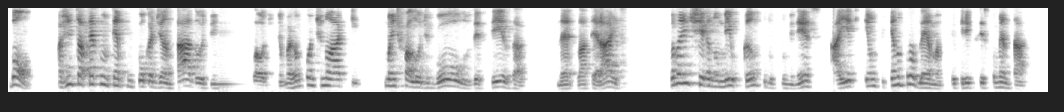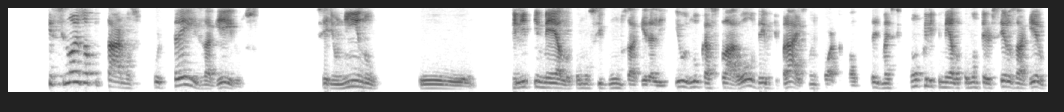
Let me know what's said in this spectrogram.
Bom, a gente está até com um tempo um pouco adiantado, Claudinha, mas vamos continuar aqui. Como a gente falou de gols, defesa, né, laterais, quando a gente chega no meio campo do Fluminense, aí é que tem um pequeno problema que eu queria que vocês comentassem que se nós optarmos por três zagueiros, seria o Nino, o Felipe Melo como segundo zagueiro ali, e o Lucas Claro ou o David Braz, não importa qual mas com o Felipe Melo como um terceiro zagueiro,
